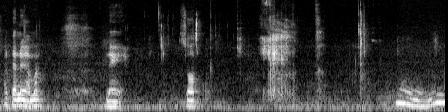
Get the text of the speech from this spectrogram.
เอาแต่เนื้อมันนี่สดอืม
